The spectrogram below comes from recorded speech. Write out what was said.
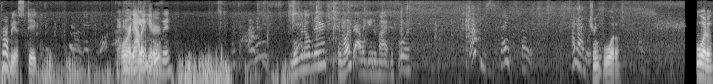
Probably a stick. Or an alligator. Moving. moving over there. It was alligator by it before. I gotta go. Drink water. Water.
